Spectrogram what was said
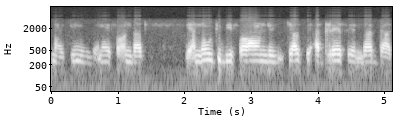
my things, then I found that they are not to be found, just the address and that, that.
